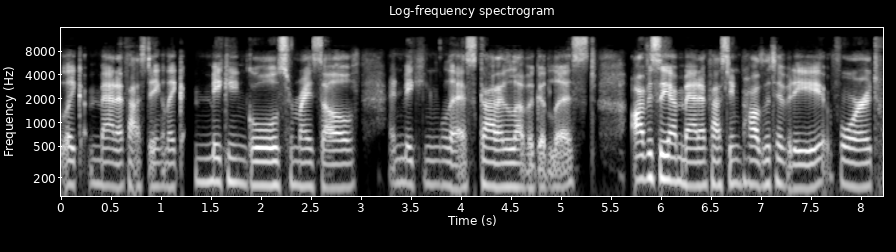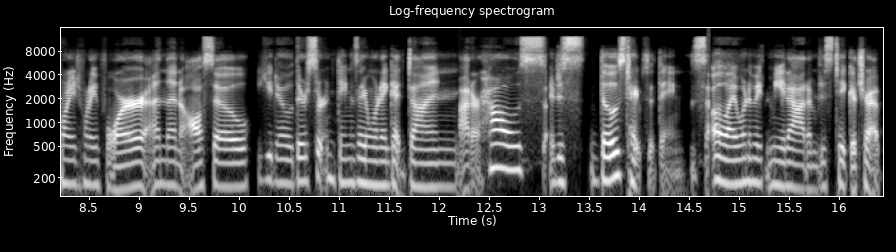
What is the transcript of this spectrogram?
like manifesting, like making goals for myself and making lists. God, I love a good list. Obviously, I'm manifesting positivity for 2024. And then also, you know, there's certain things I want to get done at our house. I just those types of things. Oh, I want to make me and Adam just take a trip,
